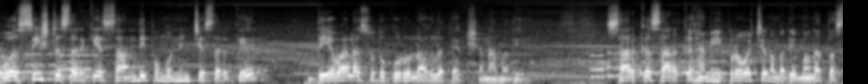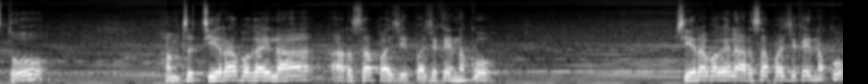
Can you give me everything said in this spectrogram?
वसिष्ठ सारखे सांदीप मुनींचे सारखे देवाला सुद्धा गुरु लागलं त्या क्षणामध्ये. सारखं सारखं आम्ही प्रवचनामध्ये म्हणत असतो आमचं चेहरा बघायला आरसा पाहिजे. पाहिजे काही नको? चेहरा बघायला आरसा पाहिजे काही नको?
